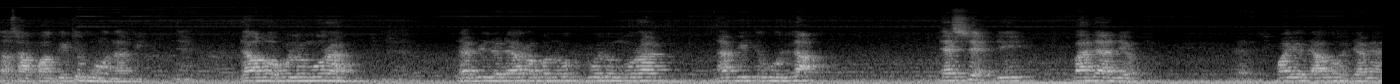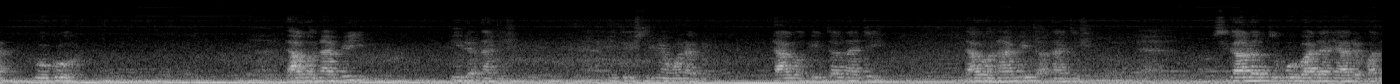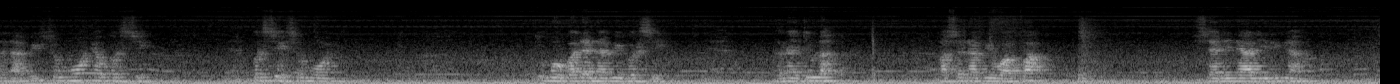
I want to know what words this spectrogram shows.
tak siapa gitu mau Nabi eh, darah belum murah. Eh, dan bila darah belum, murah Nabi tu ulak esek di badan dia. Eh, supaya darah jangan gugur. Darah Nabi tidak lagi itu istimewa Nabi darah kita najis darah Nabi tak najis ya. segala tubuh badan yang ada pada Nabi semuanya bersih ya. bersih semuanya tubuh badan Nabi bersih ya. kerana itulah masa Nabi wafat Sayyidina Ali dengar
